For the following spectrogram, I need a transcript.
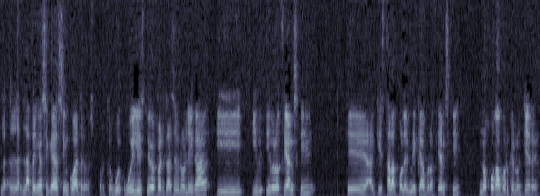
la, peña se queda sin cuatros. Porque Willis tiene ofertas de Euroliga y, y, Brociansky, que aquí está la polémica, Brociansky no juega porque no quiere.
